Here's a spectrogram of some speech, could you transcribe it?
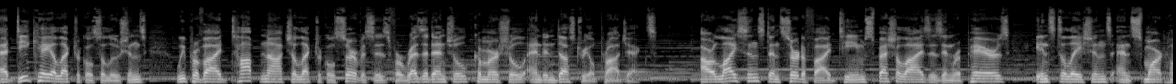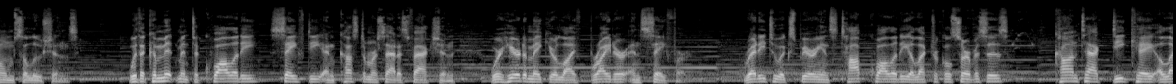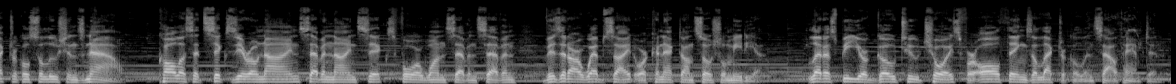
At DK Electrical Solutions, we provide top-notch electrical services for residential, commercial, and industrial projects. Our licensed and certified team specializes in repairs, installations, and smart home solutions. With a commitment to quality, safety, and customer satisfaction, we're here to make your life brighter and safer. Ready to experience top-quality electrical services? Contact DK Electrical Solutions now. Call us at 609 796 4177, visit our website, or connect on social media. Let us be your go to choice for all things electrical in Southampton.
